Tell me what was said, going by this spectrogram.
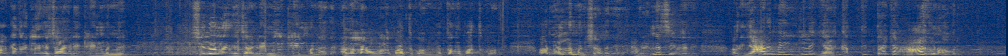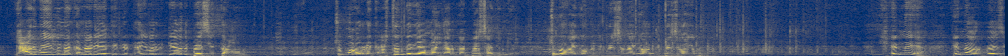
பக்கத்து வீட்டில் இருக்க சாக்கடையை க்ளீன் பண்ணு. சிலோனில் இருக்க சாக்கடையை நீ க்ளீன் பண்ணாத. அதெல்லாம் அவங்களாம் பார்த்துக்குவாங்க. மற்றவங்க பார்த்துக்குவாங்க. அவர் நல்ல மனுஷன் அவர். அவர் என்ன செய்வார்? அவர் யாருமே இல்லை. யா கத்தித்தாக்க ஆகணும் அவர். யாருமே இல்லைன்னா கண்ணாடி ஏற்றிக்கிட்டு டிரைவர்கிட்டயாவது பேசித்தான் ஆகணும். சும்மா அவருடைய கஷ்டம் தெரியாமல் எல்லாருமே பேசாதீங்க. சும்மா வைகோ பற்றி பேசி வைகோ பற்றி பேசி வைகோ பற்றி என்னய்யா? என்ன அவர் பேசி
